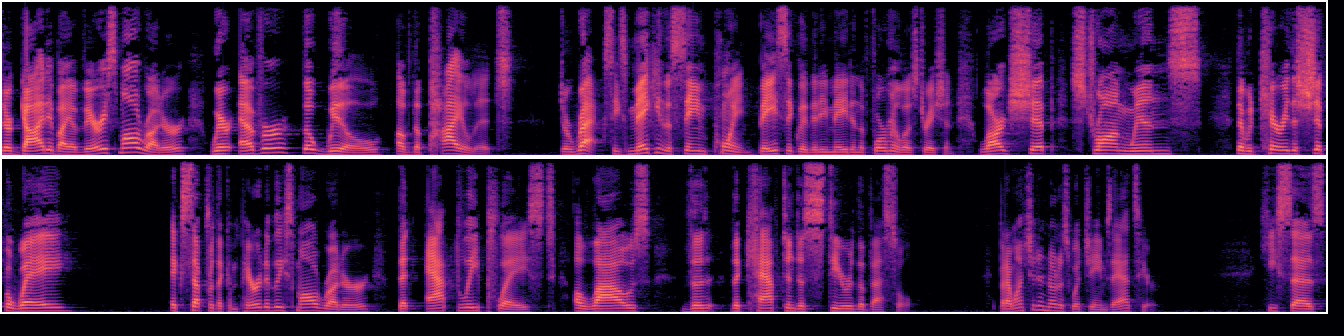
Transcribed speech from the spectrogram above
They're guided by a very small rudder wherever the will of the pilot directs. He's making the same point basically that he made in the former illustration. Large ship, strong winds that would carry the ship away except for the comparatively small rudder that aptly placed allows the, the captain to steer the vessel. But I want you to notice what James adds here. He says,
